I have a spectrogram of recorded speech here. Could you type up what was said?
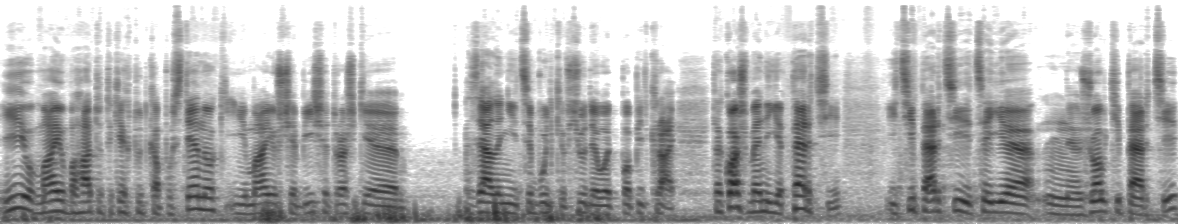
І маю багато таких тут капустинок, і маю ще більше трошки зелені цибульки всюди, от попід край. Також в мене є перці. І ці перці це є жовті перці.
